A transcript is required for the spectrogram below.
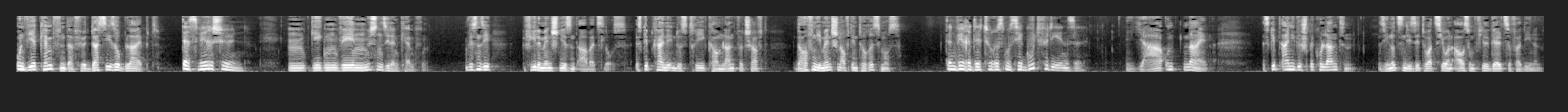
Und wir kämpfen dafür, dass sie so bleibt. Das wäre schön. Hm, gegen wen müssen Sie denn kämpfen? Wissen Sie, viele Menschen hier sind arbeitslos. Es gibt keine Industrie, kaum Landwirtschaft. Da hoffen die Menschen auf den Tourismus. Dann wäre der Tourismus ja gut für die Insel. Ja und nein. Es gibt einige Spekulanten. Sie nutzen die Situation aus, um viel Geld zu verdienen.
